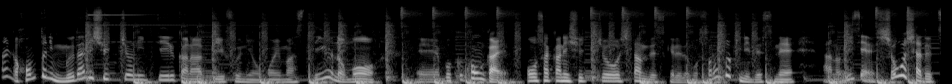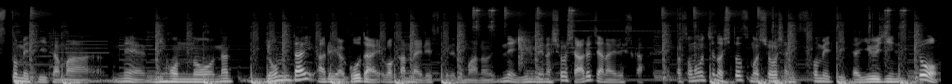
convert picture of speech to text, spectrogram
なんか本当に無駄に出張に行っているかなっていうふうに思います。っていうのも、えー、僕今回大阪に出張したんですけれども、その時にですね、あの以前商社で勤めていた、まあね、日本のな4代あるいは5代わかんないですけれども、あのね、有名な商社あるじゃないですか。まあ、そのうちの一つの商社に勤めていた友人と、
